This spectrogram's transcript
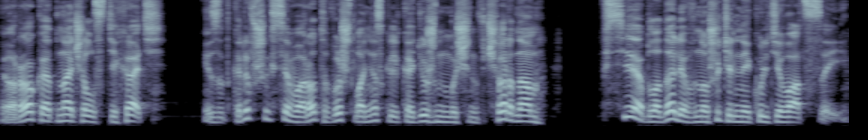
рокот начал стихать. Из открывшихся ворот вышло несколько дюжин мужчин в черном. Все обладали внушительной культивацией.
